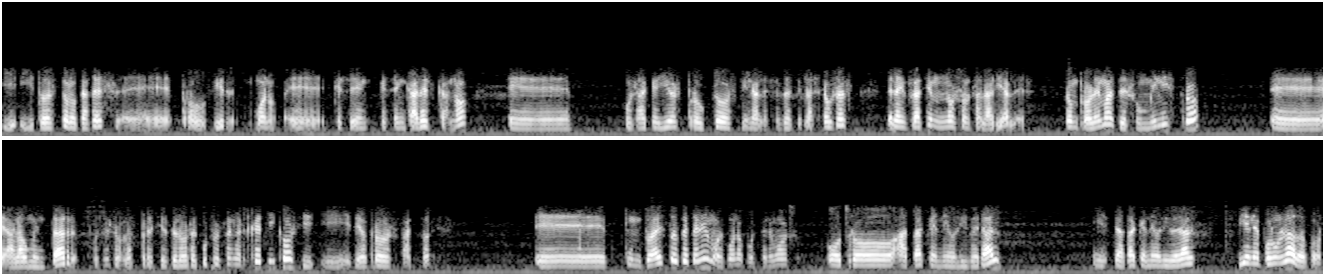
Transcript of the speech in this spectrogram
y, y todo esto lo que hace es eh, producir, bueno, eh, que, se, que se encarezca, ¿no? Eh, pues aquellos productos finales. Es decir, las causas de la inflación no son salariales, son problemas de suministro eh, al aumentar, pues eso, los precios de los recursos energéticos y, y de otros factores. Eh, junto a esto que tenemos, bueno, pues tenemos otro ataque neoliberal y este ataque neoliberal viene por un lado, por,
